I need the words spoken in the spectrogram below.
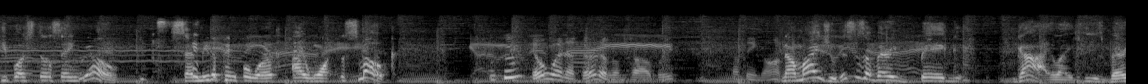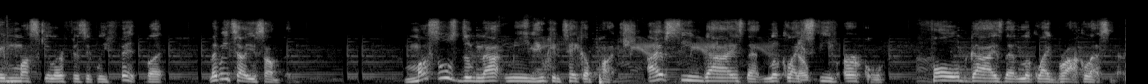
People are still saying, "Yo, send me the paperwork. I want the smoke." Mm-hmm. he'll win a third of them probably. being honest. Now, mind you, this is a very big guy. Like he's very muscular, physically fit. But let me tell you something. Muscles do not mean you can take a punch. I've seen guys that look like Nope. Steve Urkel fold guys that look like Brock Lesnar.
